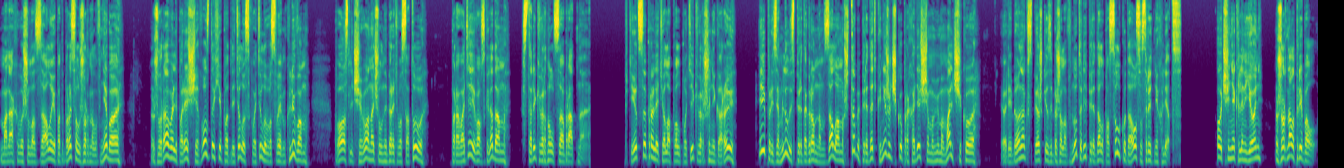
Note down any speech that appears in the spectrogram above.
Монах вышел из зала и подбросил журнал в небо. Журавль, парящий в воздухе, подлетел и схватил его своим клювом, после чего начал набирать высоту. Проводя его взглядом, старик вернулся обратно. Птица пролетела полпути к вершине горы и приземлилась перед огромным залом, чтобы передать книжечку проходящему мимо мальчику. Ребенок в спешке забежал внутрь и передал посылку Даосу средних лет. «Ученик Лин Юнь, журнал прибыл!»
